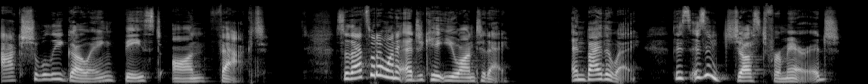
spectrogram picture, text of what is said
actually going based on fact. So that's what I want to educate you on today. And by the way, this isn't just for marriage.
